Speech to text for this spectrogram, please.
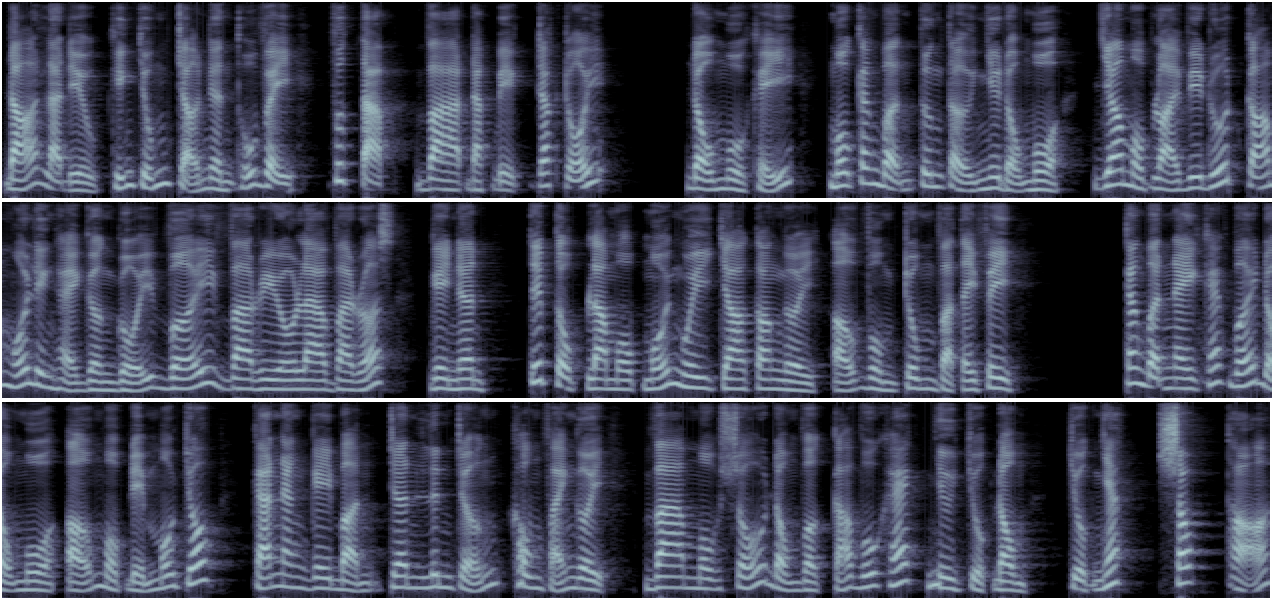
đó là điều khiến chúng trở nên thú vị, phức tạp và đặc biệt rắc rối. Đậu mùa khỉ, một căn bệnh tương tự như đậu mùa, do một loại virus có mối liên hệ gần gũi với variola virus gây nên, tiếp tục là một mối nguy cho con người ở vùng Trung và Tây Phi. Căn bệnh này khác với đậu mùa ở một điểm mấu chốt, khả năng gây bệnh trên linh trưởng không phải người và một số động vật có vú khác như chuột đồng, chuột nhắt, sóc, thỏ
